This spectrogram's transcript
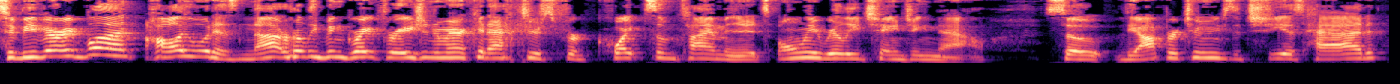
to be very blunt, Hollywood has not really been great for Asian American actors for quite some time, and it's only really changing now. So the opportunities that she has had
